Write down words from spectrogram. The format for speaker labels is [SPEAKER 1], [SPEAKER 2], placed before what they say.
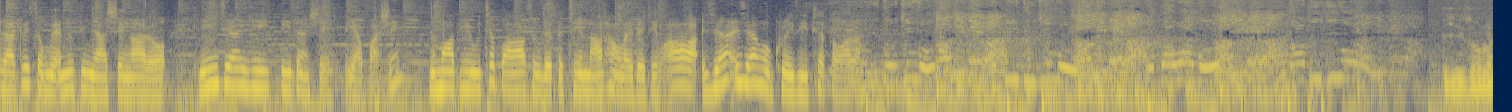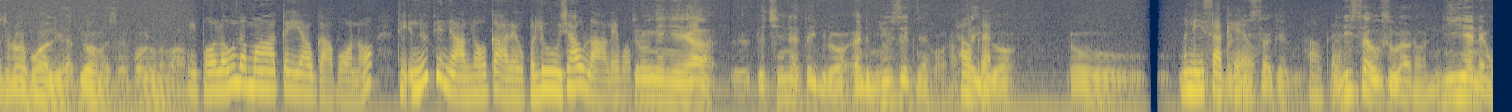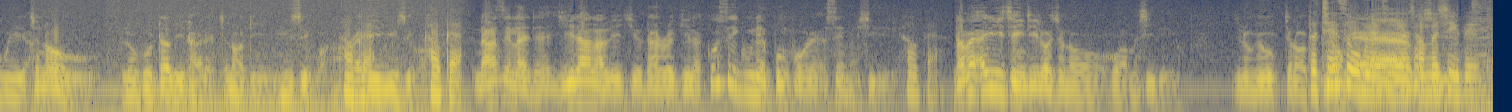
[SPEAKER 1] ရှိတာတွေ့ဆုံမဲ့အမှုပညာရှင်ကတော့ငင်းချမ်းရေးတေးတန့်ရှင်တယောက်ပါရှင်မြန်မာပြည်ကိုချက်ပါဆိုတဲ့တခြင်းနားထောင်လိုက်တဲ့အချိန်မှာအာအရန်အရန်ကို crazy ဖြစ်သွားတာ
[SPEAKER 2] အရင်ဆုံးတော့ကျွန်တော်ဘဝလေးကပြောရမယ်ဆိုရင်ဘောလုံးသမား
[SPEAKER 1] ဒီဘောလုံးသမားတစ်ယောက်ကပေါ့နော်ဒီအမှုပညာလောကတွေကိုဘယ်လို့ရောက်လာလဲပေါ့
[SPEAKER 2] ကျွန်တော်ငယ်ငယ်ကတချင်းနဲ့တိတ်ပြီးတော့ and music နဲ့ပေါ့နော်
[SPEAKER 1] ဟုတ်
[SPEAKER 2] တိတ်
[SPEAKER 1] ကဲ့
[SPEAKER 2] ပြီးတော့ဟို
[SPEAKER 1] မနီးစပ်ခဲ့
[SPEAKER 2] မ
[SPEAKER 1] ဘူး
[SPEAKER 2] နီးစက်ခဲ့ဘူး
[SPEAKER 1] ဟုတ်ကဲ့
[SPEAKER 2] မနီးစက်ဘူးဆိုတာတော့နီးရက်နဲ့ဝေးတာကျွန်တော်ကို logo တက်ပြီးထားတယ်ကျွန်တော်ဒီ music ပေါ့နော်
[SPEAKER 1] ဟုတ်ကဲ့
[SPEAKER 2] reggae music ပေါ့
[SPEAKER 1] ဟုတ်ကဲ့
[SPEAKER 2] နားဆင်လိုက်တယ်ရေးထားလာလေးကြည့်တော့ဒါ reggae လားကိုယ်စိတ်ကူးနဲ့ပုံဖော်တဲ့အဆင့်မှရှိသေးတယ်
[SPEAKER 1] ဟုတ်ကဲ့
[SPEAKER 2] ဒါပေမဲ့အဲ့ဒီအချိန်ကြီးတော့ကျွန်တော်ဟိုဟာမရှိသေးဘူးဒီလိုမျိုးကျွန်တော်
[SPEAKER 1] တချင်းဆိုမယ်ဆိုတော့ဆာမရှိသေးဘူး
